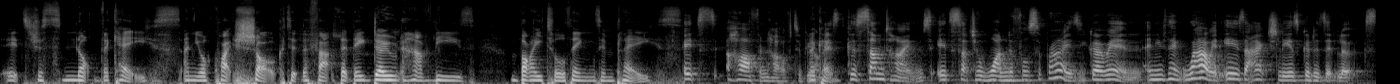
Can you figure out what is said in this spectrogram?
it's just not the case, and you're quite shocked at the fact that they don't have these vital things in place? It's half and half, to be Okay. honest, because sometimes it's such a wonderful surprise. You go in and you think, wow, it is actually as good as it looks.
